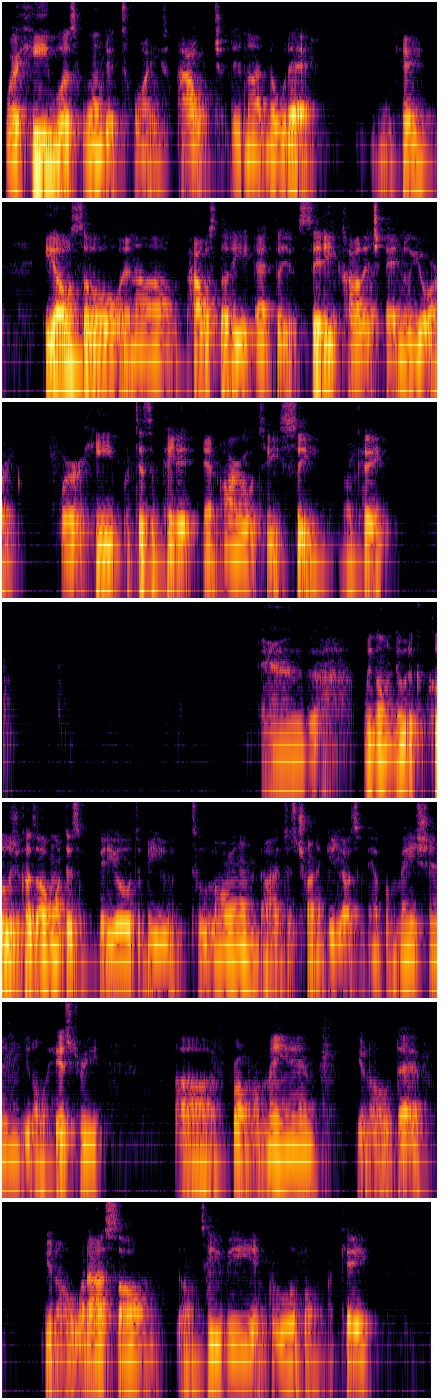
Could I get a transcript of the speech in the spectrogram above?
where he was wounded twice. Ouch, did not know that. Okay. He also in um, Powell study at the City College at New York, where he participated in ROTC. Okay. And uh, we're to do the conclusion because I don't want this video to be too long. I uh, just trying to give y'all some information, you know, history uh, from a man, you know, that, you know, what I saw on TV and grew up on, okay?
